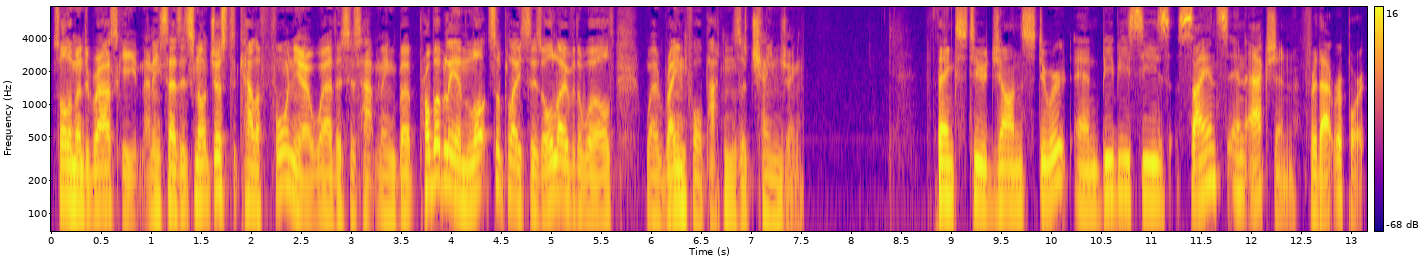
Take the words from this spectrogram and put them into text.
Solomon Dobrowski, and he says it's not just California where this is happening, but probably in lots of places all over the world where rainfall patterns are changing. Thanks to Jon Stewart and BBC's Science in Action for that report.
